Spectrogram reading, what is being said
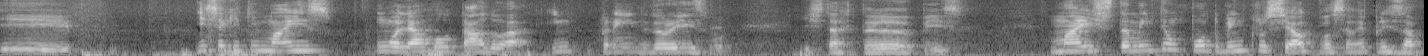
E isso aqui tem mais um olhar voltado a empreendedorismo, startups, mas também tem um ponto bem crucial que você vai precisar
